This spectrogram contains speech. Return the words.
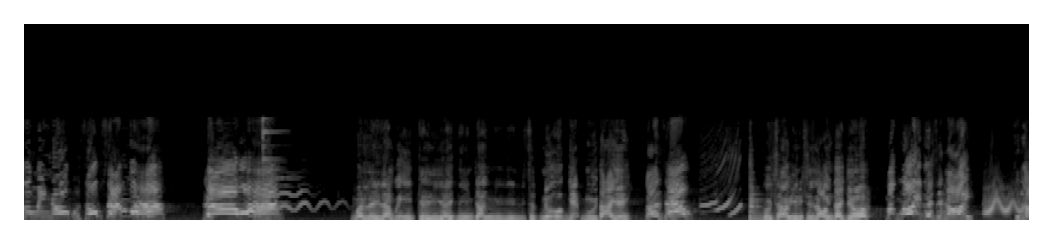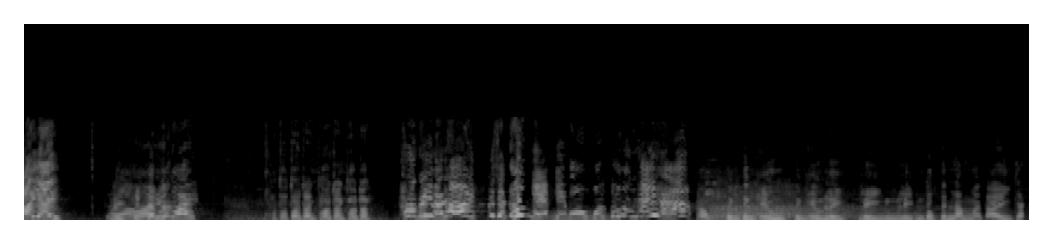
có miếng nước mà sốt sắng quá hả? Lo quá hả? Mà Ly làm cái gì kỳ vậy, tự Trân xịt nước ướt nhẹp người ta vậy Rồi sao? Rồi sao vậy, xin lỗi người ta chưa Mắc mới gì phải xin lỗi Xin lỗi gì? Ly, thiệt tình á Thôi, thôi, thôi Trân, thôi Trân, thôi Trân Thôi cái gì mà thôi Nó xịt ướt nhẹp vậy bộ, bộ tôi không thấy hả? Không, tính, tính hiểu, tính hiểu Lì, Lì, Lì cũng tốt tính lắm mà tại chắc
